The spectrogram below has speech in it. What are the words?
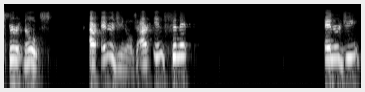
spirit knows, our energy knows, our infinite energy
